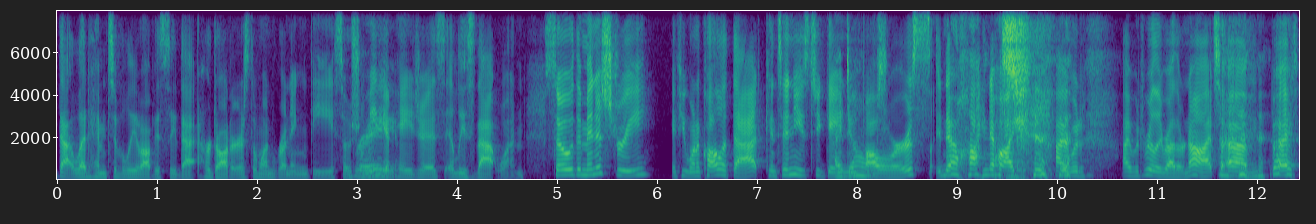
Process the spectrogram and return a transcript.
that led him to believe obviously that her daughter is the one running the social right. media pages at least that one so the ministry if you want to call it that, continues to gain new followers. No, I know. I, I would, I would really rather not. Um, but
